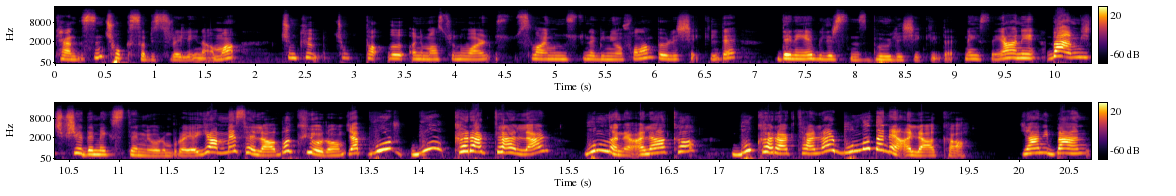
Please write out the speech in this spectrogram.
kendisini çok kısa bir süreliğine ama. Çünkü çok tatlı animasyonu var. Slime'ın üstüne biniyor falan böyle şekilde deneyebilirsiniz böyle şekilde. Neyse yani ben hiçbir şey demek istemiyorum buraya. Ya mesela bakıyorum ya bu, bu karakterler bununla ne alaka? Bu karakterler bununla da ne alaka? Yani ben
